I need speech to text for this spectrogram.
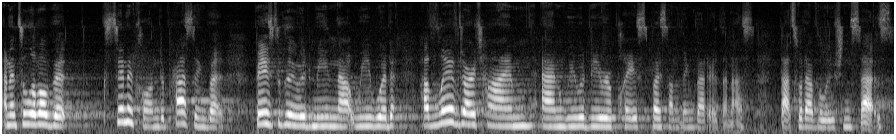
And it's a little bit cynical and depressing, but basically it would mean that we would have lived our time and we would be replaced by something better than us. That's what evolution says.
